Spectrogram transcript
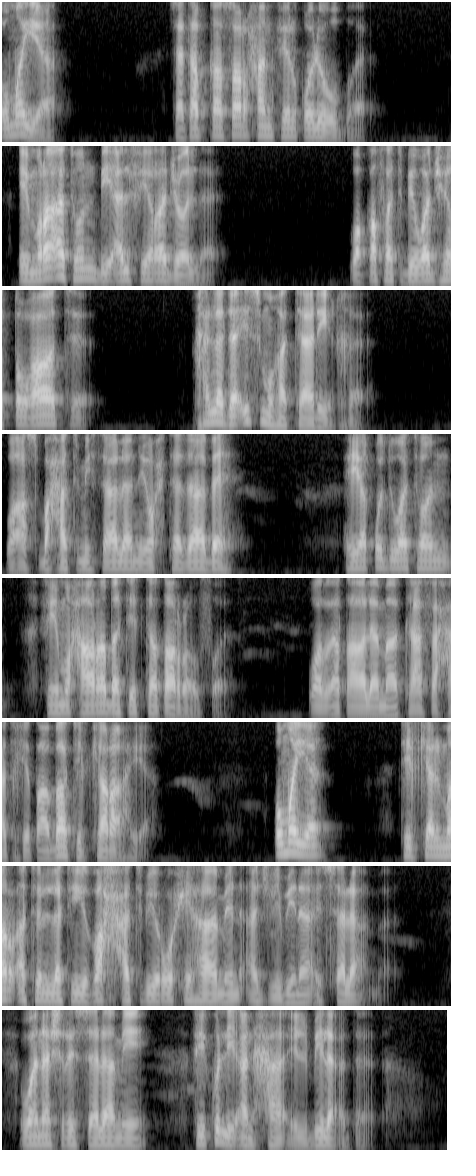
أمية ستبقى صرحا في القلوب. امرأة بألف رجل. وقفت بوجه الطغاة. خلد اسمها التاريخ. وأصبحت مثالا يحتذى به. هي قدوة في محاربة التطرف. ولطالما كافحت خطابات الكراهية. أمية تلك المرأة التي ضحت بروحها من أجل بناء السلام ونشر السلام في كل أنحاء البلاد.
